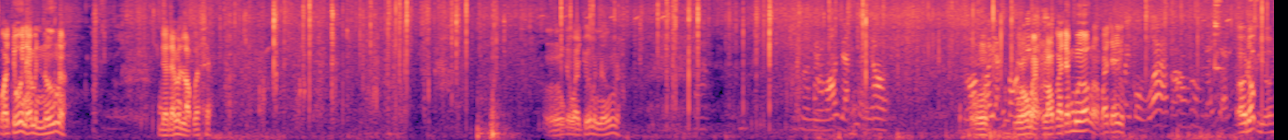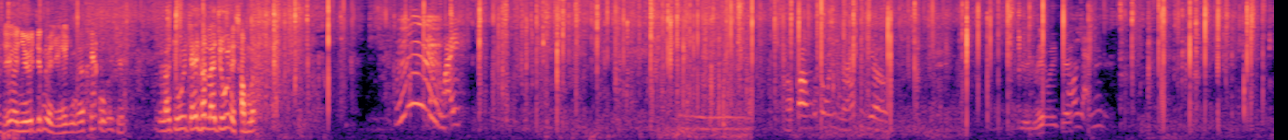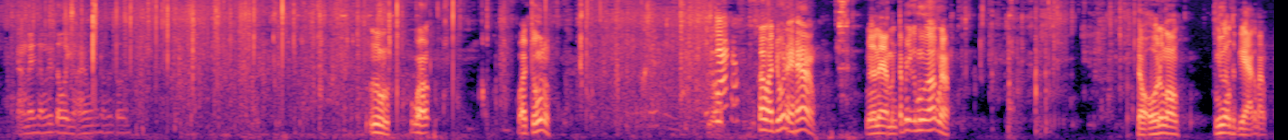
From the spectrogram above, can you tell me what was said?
Qua chuối nãy mình nướng nè. Giờ để mình lọc ra xem. Ừ, cái qua chuối mình nướng nè Mình món rảnh này ngon. Ừ, Ngon bạn lọc ra chấm nước rồi bá cháy luôn ờ đốt vừa chỉ như chính là nó khét luôn cái chị lá chuối cháy hết lá chuối này xong đó Mày. Một con của tôi nãy giờ. Có rảnh. Ăn đây xong với tôi, ngồi ăn xong với tôi. Ừ qua qua chuối á. cái qua chuối này ha. Nè nè mình chấm với cái muối ớt nè. Trời ơi nó ngon. Như ăn thịt gà các bạn.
